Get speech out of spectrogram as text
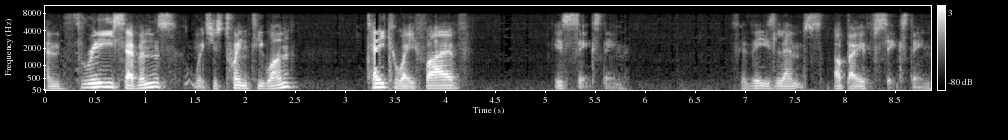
And 3 sevens, which is 21, take away 5 is 16. So these lengths are both 16.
